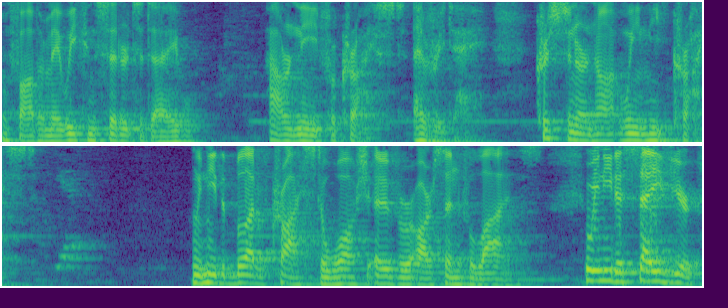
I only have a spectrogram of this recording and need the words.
Oh, Father, may we consider today our need for Christ every day. Christian or not, we need Christ. We need the blood of Christ to wash over our sinful lives. We need a Savior.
